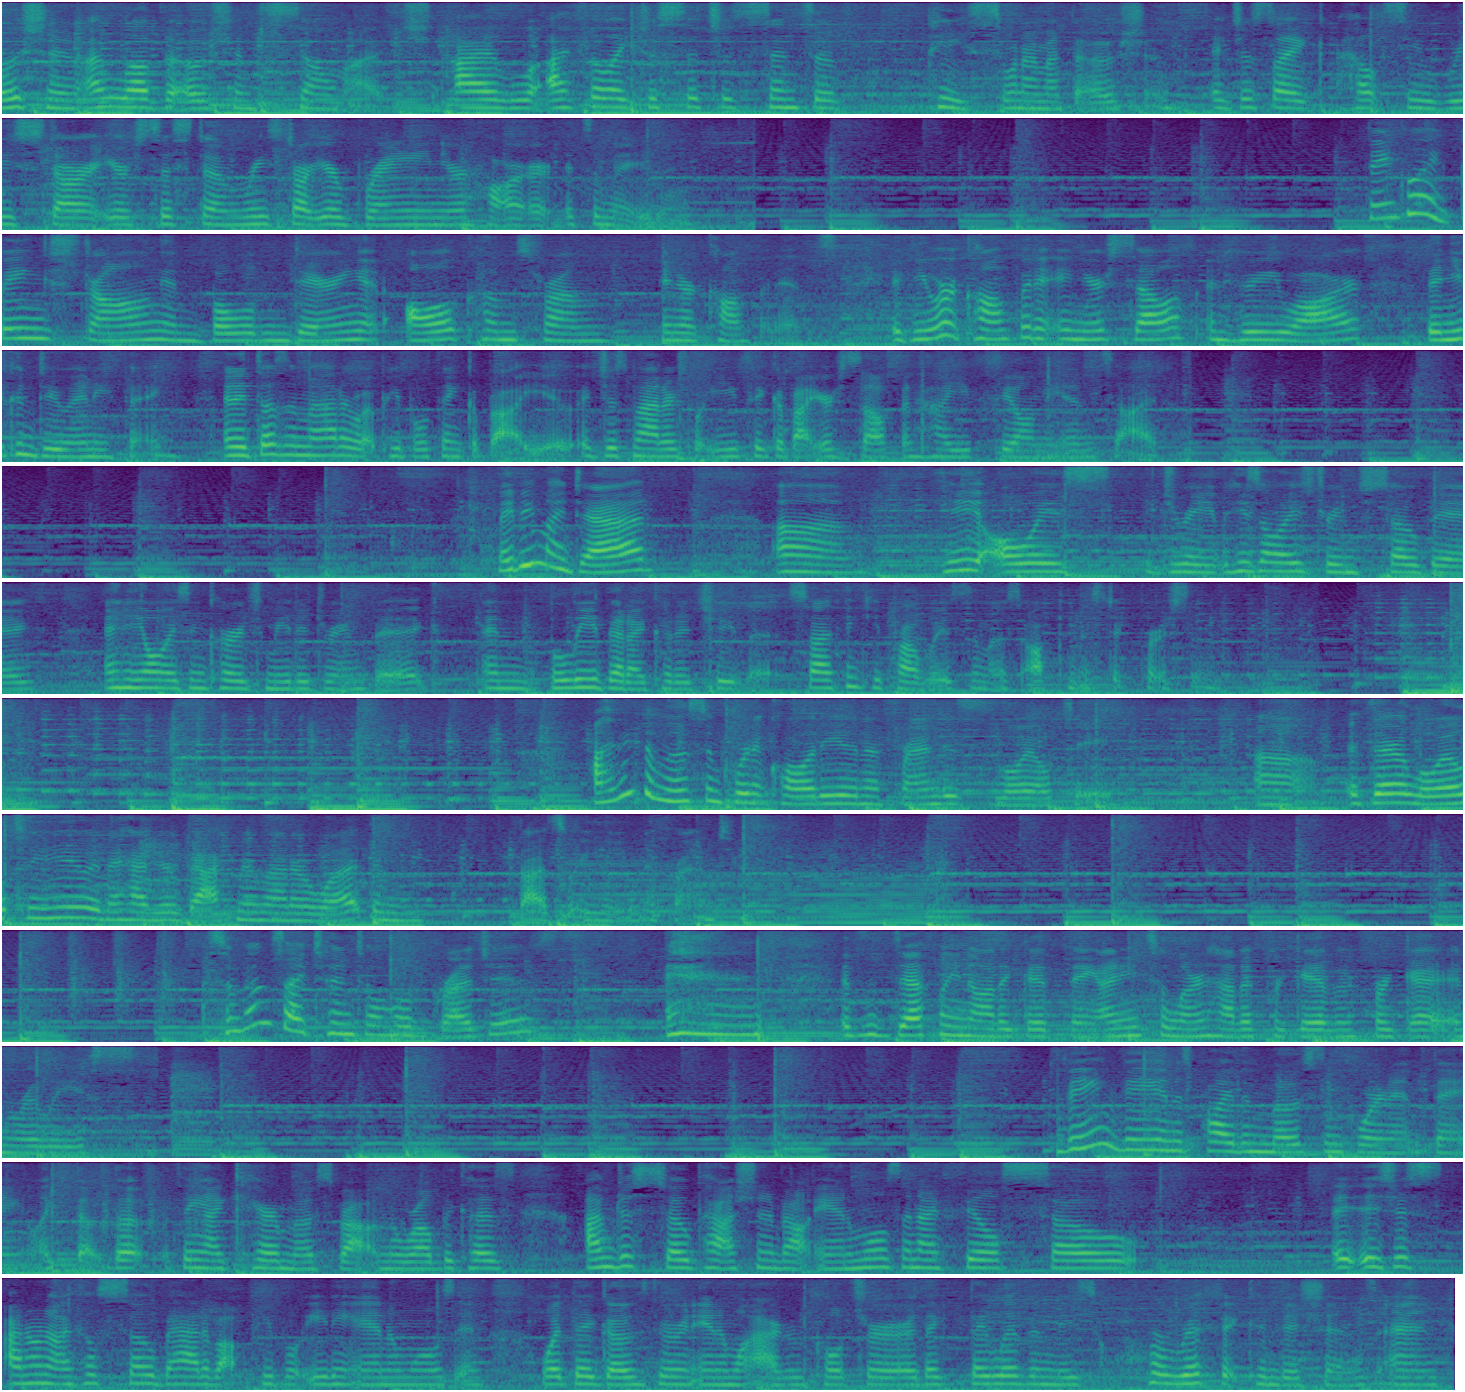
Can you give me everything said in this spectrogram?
ocean. I love the ocean so much. I, I feel like just such a sense of peace when I'm at the ocean. It just like helps you restart your system, restart your brain, your heart. It's amazing. I think like being strong and bold and daring, it all comes from inner confidence. If you are confident in yourself and who you are, then you can do anything. And it doesn't matter what people think about you. It just matters what you think about yourself and how you feel on the inside. Maybe my dad. Um, he always dreamed, he's always dreamed so big and he always encouraged me to dream big and believe that I could achieve it. So I think he probably is the most optimistic person. I think the most important quality in a friend is loyalty. Um, if they're loyal to you and they have your back no matter what, then that's what you need in a friend. Sometimes I tend to hold grudges it's definitely not a good thing. I need to learn how to forgive and forget and release. Being vegan is probably the most important thing, like the, the thing I care most about in the world because I'm just so passionate about animals and I feel so it's just, I don't know, I feel so bad about people eating animals and what they go through in animal agriculture. They, they live in these horrific conditions and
